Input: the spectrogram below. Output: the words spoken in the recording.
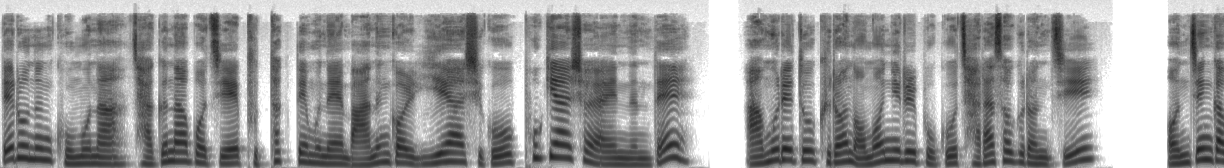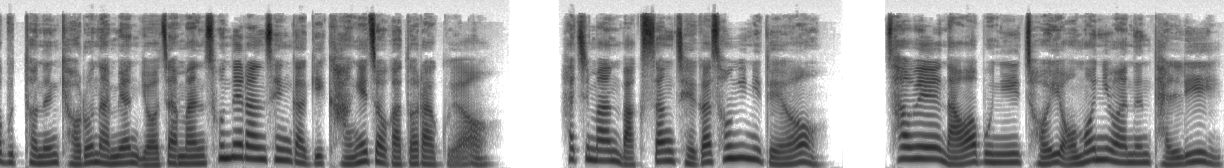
때로는 고모나 작은아버지의 부탁 때문에 많은 걸 이해하시고 포기하셔야 했는데 아무래도 그런 어머니를 보고 자라서 그런지 언젠가부터는 결혼하면 여자만 손해란 생각이 강해져 가더라고요. 하지만 막상 제가 성인이 되어 사회에 나와보니 저희 어머니와는 달리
